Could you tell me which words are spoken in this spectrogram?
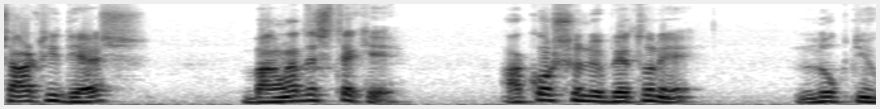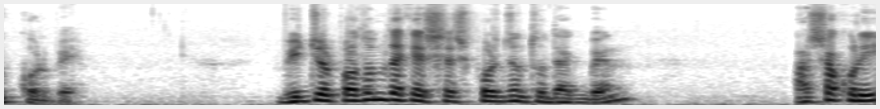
চারটি দেশ বাংলাদেশ থেকে আকর্ষণীয় বেতনে লোক নিয়োগ করবে। ভিডিওর প্রথম থেকে শেষ পর্যন্ত দেখবেন। আশা করি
